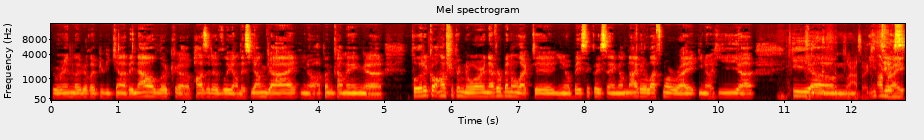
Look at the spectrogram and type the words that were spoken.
who are in Le Républicain. They now look uh, positively on this young guy, you know, up and coming uh, political entrepreneur, never been elected. You know, basically saying I'm neither left nor right. You know, he uh, he um, Classic. he I'm right.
